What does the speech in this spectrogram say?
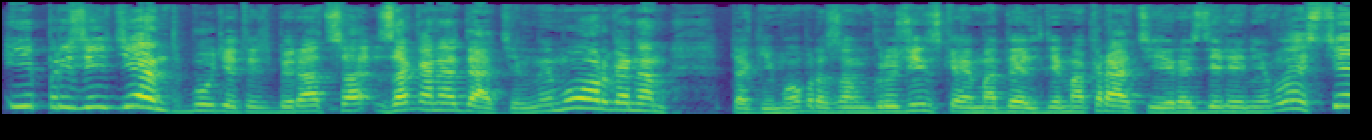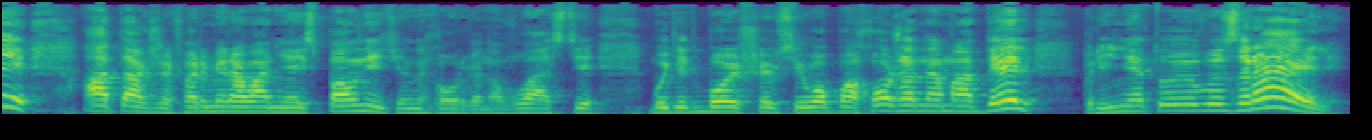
и президент будет избираться законодательным органом. Таким образом, грузинская модель демократии и разделения властей, а также формирование исполнительных органов власти будет больше всего похожа на модель, принятую в Израиле.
